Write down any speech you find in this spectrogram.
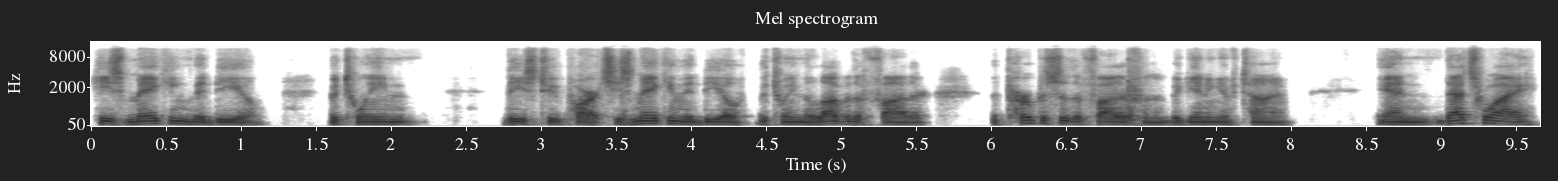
he's making the deal between these two parts. He's making the deal between the love of the Father, the purpose of the Father from the beginning of time. And that's why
